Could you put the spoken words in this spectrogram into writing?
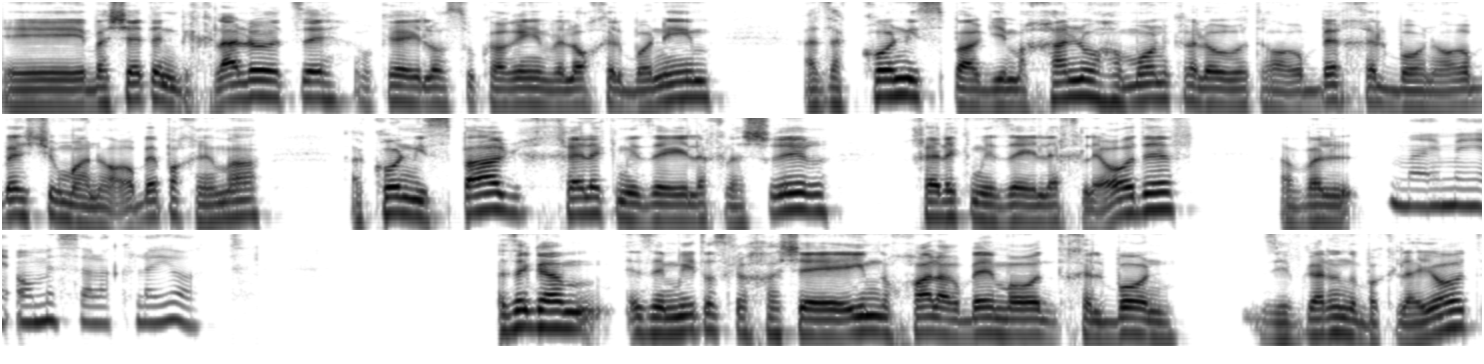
אה, בשתן בכלל לא יוצא אוקיי? לא סוכרים ולא חלבונים. אז הכל נספג. אם אכלנו המון קלוריות או הרבה חלבון או הרבה שומן או הרבה פחמימה הכל נספג חלק מזה ילך לשריר חלק מזה ילך לעודף אבל מה עם אה, עומס על הכליות? אז זה גם איזה מיתוס ככה שאם נאכל הרבה מאוד חלבון זה יפגע לנו בכליות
